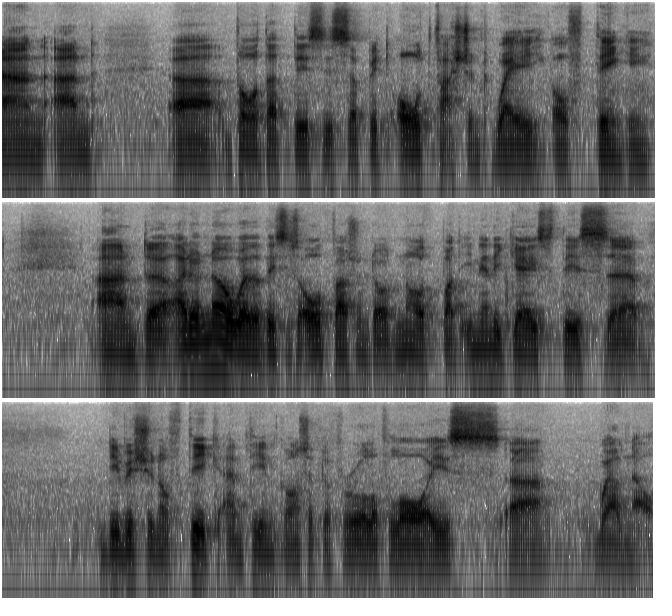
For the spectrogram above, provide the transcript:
and, and uh, thought that this is a bit old-fashioned way of thinking. And uh, I don't know whether this is old-fashioned or not, but in any case, this uh, division of thick and thin concept of rule of law is uh, well known.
